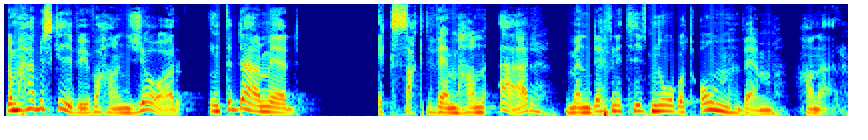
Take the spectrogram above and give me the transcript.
De här beskriver ju vad han gör, inte därmed exakt vem han är, men definitivt något om vem han är.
